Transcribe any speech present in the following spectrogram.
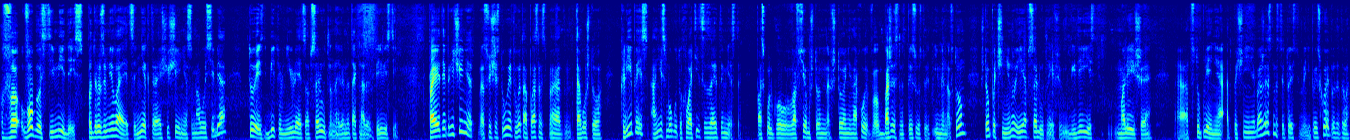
в, в области мидейс подразумевается некоторое ощущение самого себя, то есть битуль не является абсолютно, наверное, так надо перевести. По этой причине существует вот опасность а, того, что клипейс, они смогут ухватиться за это место поскольку во всем, что, что они находят, божественность присутствует именно в том, что подчинено ей абсолютно. И где есть малейшее э, отступление от подчинения божественности, то есть не происходит вот этого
